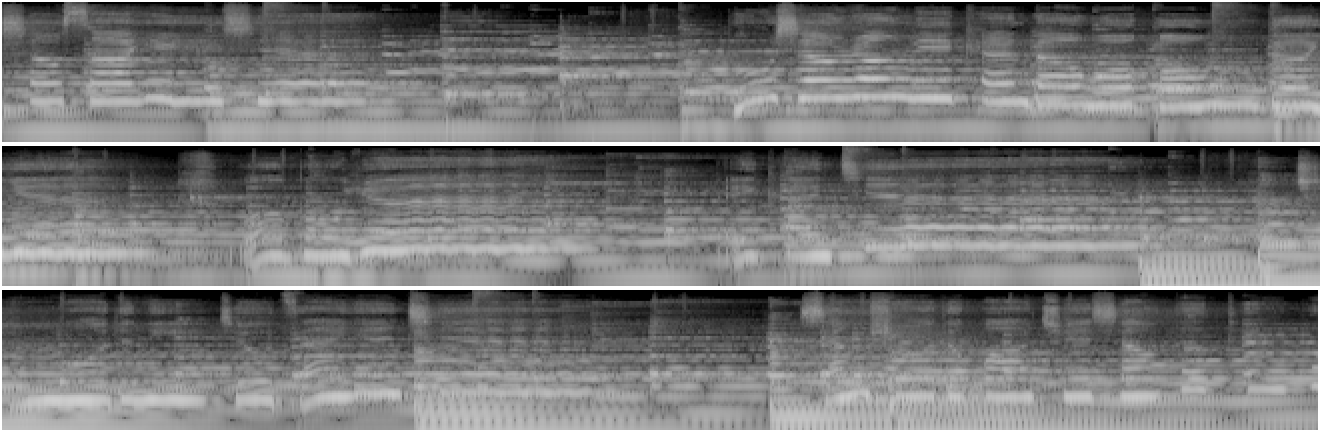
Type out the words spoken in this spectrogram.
潇洒一些，不想让你看到我红的眼，我不愿被看见。沉默的你就在眼前，想说的话却笑得听不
